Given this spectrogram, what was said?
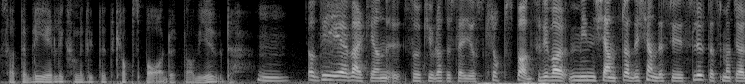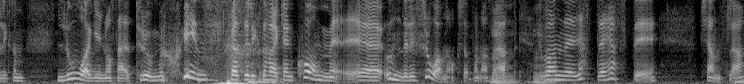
Så att det blir liksom ett litet kroppsbad utav ljud. Mm. Och det är verkligen så kul att du säger just kroppsbad. För det var min känsla. Det kändes ju i slutet som att jag liksom låg i något sånt här trumskinn. För att det liksom verkligen kom eh, underifrån också på något sätt. Mm, mm. Det var en jättehäftig känsla.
